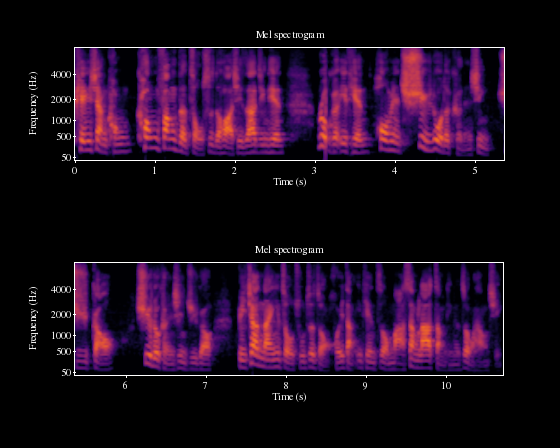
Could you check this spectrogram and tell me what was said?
偏向空空方的走势的话，其实它今天弱个一天，后面续弱的可能性居高，续弱可能性居高，比较难以走出这种回档一天之后马上拉涨停的这种行情，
